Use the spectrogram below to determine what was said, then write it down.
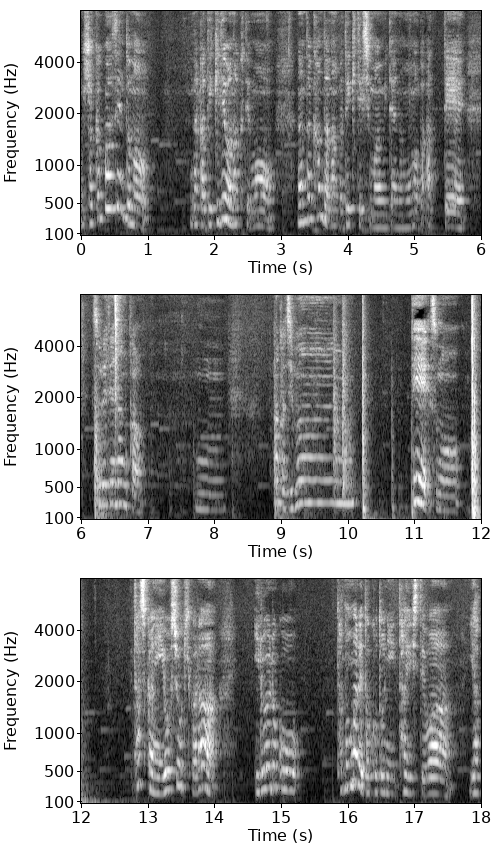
100%のなんか出来ではなくてもなんだかんだなんかできてしまうみたいなものがあってそれでなんかうんなんか自分でその確かに幼少期からいろいろこう頼まれたことに対してはやっ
